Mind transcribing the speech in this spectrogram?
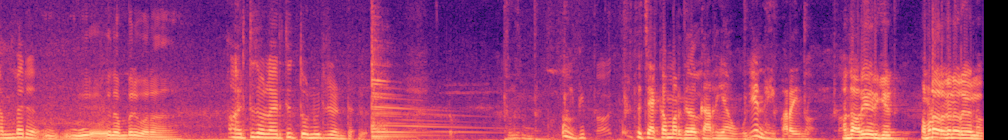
നമ്പർ നമ്പർ പറ. ആയിരത്തി തൊള്ളായിരത്തി തൊണ്ണൂറ്റി രണ്ട് ഓ ഇത് ഇപ്പോഴത്തെ ചെക്കന്മാർക്ക് ഇതൊക്കെ അറിയാവൂ? എന്നെ പറയുന്നു? പറയുന്നത് അത് അറിയാതിരിക്കാൻ. നമ്മുടെ ഇറങ്ങാൻ അറിയാലോ.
